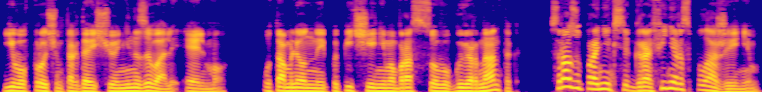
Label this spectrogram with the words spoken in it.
его, впрочем, тогда еще не называли Эльмо, утомленный попечением образцовых гувернанток, сразу проникся к графине расположением.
